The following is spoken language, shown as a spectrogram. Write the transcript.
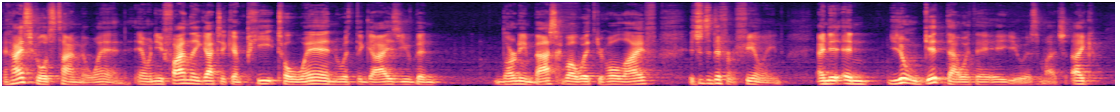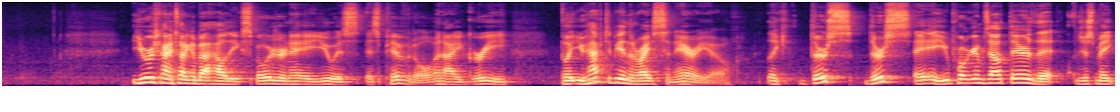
In high school, it's time to win. And when you finally got to compete to win with the guys you've been learning basketball with your whole life, it's just a different feeling. And it, and you don't get that with AAU as much. Like you were kind of talking about how the exposure in AAU is is pivotal, and I agree, but you have to be in the right scenario. Like there's there's AAU programs out there that just make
